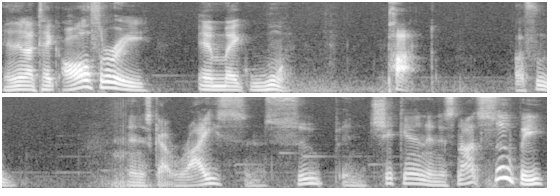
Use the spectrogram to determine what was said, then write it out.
And then I take all three and make one pot of food. And it's got rice and soup and chicken, and it's not soupy,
